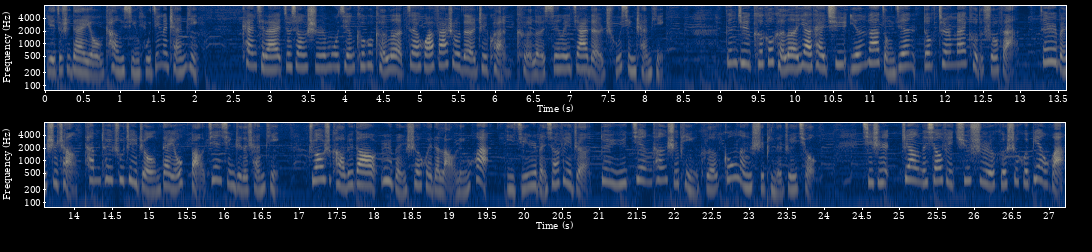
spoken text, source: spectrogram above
也就是带有抗性糊精的产品。看起来就像是目前可口可乐在华发售的这款可乐纤维加的雏形产品。根据可口可乐亚太区研发总监 Dr. Michael 的说法，在日本市场，他们推出这种带有保健性质的产品，主要是考虑到日本社会的老龄化以及日本消费者对于健康食品和功能食品的追求。其实，这样的消费趋势和社会变化，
